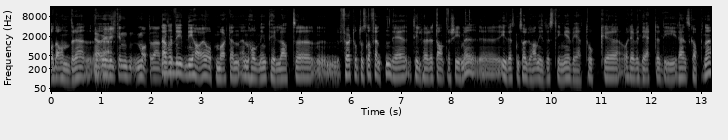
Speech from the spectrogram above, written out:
og det andre ja, I hvilken måte da? Altså, de, de, har jo åpenbart en, en holdning til at uh, før 2015, det tilhører et annet regime. Uh, idrettens organ, Idrettstinget, vedtok uh, og reviderte de regnskapene.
